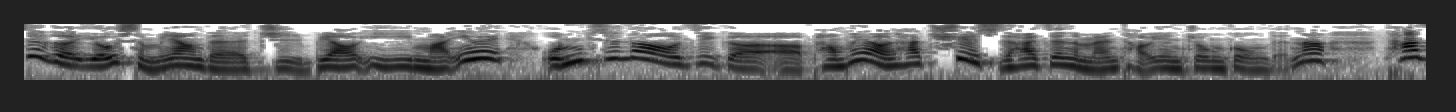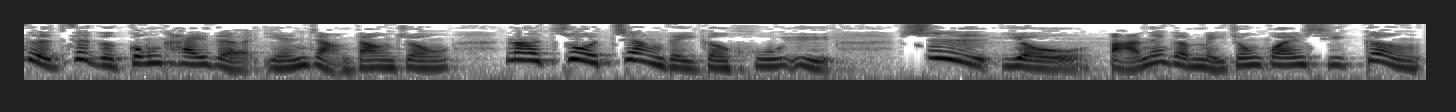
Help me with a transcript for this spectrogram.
这个有什么样的指标意义吗？因为我们知道这个呃，庞佩奥他确实他真的蛮讨厌中共的。那他的这个公开的演讲当中，那做这样的一个呼吁，是有把那个美中关系更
